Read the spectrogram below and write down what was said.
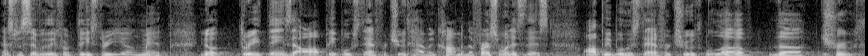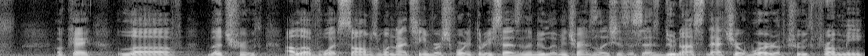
and specifically from these three young men. You know, three things that all people who stand for truth have in common. The first one is this all people who stand for truth love the truth. Okay? Love the truth. I love what Psalms 119, verse 43 says in the New Living Translations. It says, Do not snatch your word of truth from me,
